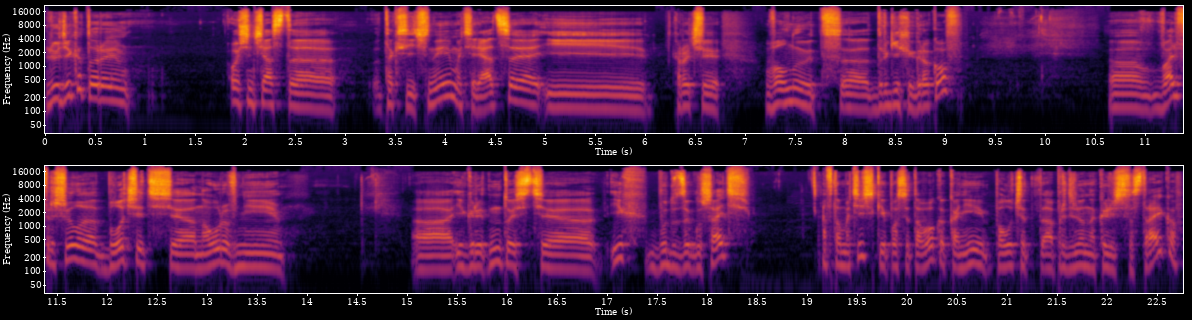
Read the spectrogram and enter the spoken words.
люди, которые очень часто токсичные, матерятся и, короче, волнуют э, других игроков. Э, Valve решила блочить э, на уровне э, игры. Ну, то есть э, их будут заглушать автоматически после того, как они получат определенное количество страйков.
